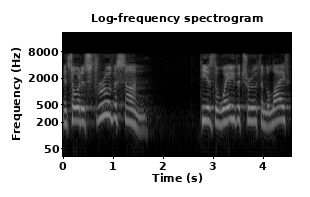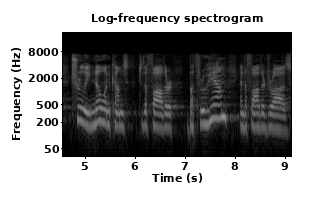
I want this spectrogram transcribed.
And so it is through the Son. He is the way, the truth, and the life. Truly, no one comes to the Father but through him, and the Father draws.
